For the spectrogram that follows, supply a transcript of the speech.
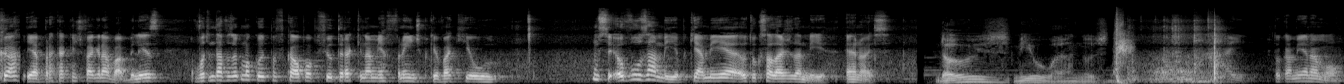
cá. E é pra cá que a gente vai gravar, beleza? Eu vou tentar fazer alguma coisa pra ficar o pop filter aqui na minha frente, porque vai que eu... Não sei, eu vou usar a meia, porque a meia, eu tô com saudade da meia. É nóis. Dois mil anos. Aí, tô com a meia na mão.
